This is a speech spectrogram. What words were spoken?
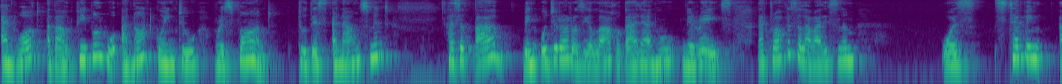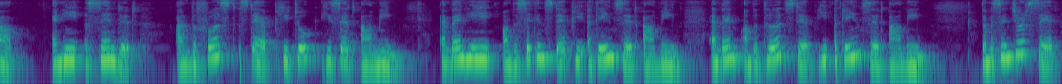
And what about people who are not going to respond to this announcement? Hazrat Ka'b bin Ujra radiallahu ta'ala who narrates that Prophet wasallam was stepping up and he ascended and the first step he took, he said, Ameen. And then he, on the second step, he again said, Ameen. And then on the third step, he again said, Ameen. The messenger said,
